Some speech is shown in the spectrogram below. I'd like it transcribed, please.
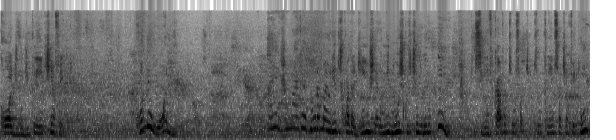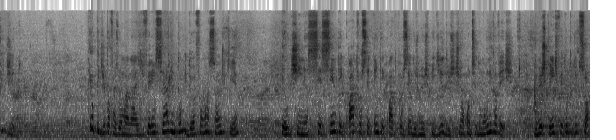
código de cliente tinha feito. Quando eu olho, a esmagadora maioria dos quadradinhos eram minúsculos, tinha o número 1, que significava que, só que o cliente só tinha feito um pedido. Eu pedi para fazer uma análise diferenciada, então me deu a informação de que eu tinha 64 ou 74% dos meus pedidos tinham acontecido uma única vez. Dos meus clientes feito um pedido só.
